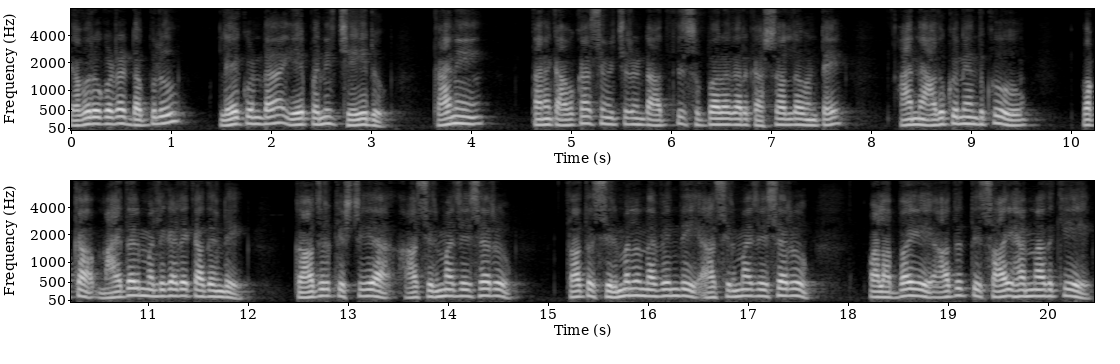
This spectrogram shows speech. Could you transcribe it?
ఎవరు కూడా డబ్బులు లేకుండా ఏ పని చేయరు. కానీ తనకు అవకాశం ఇచ్చినటువంటి అతిథి సుబ్బారావు గారు కష్టాల్లో ఉంటే ఆయన ఆదుకునేందుకు ఒక మాయదారి మల్లిగాడే కాదండి. గాజుల కృష్ణయ్య ఆ సినిమా చేశారు. తర్వాత సిరిమల నవ్వింది ఆ సినిమా చేశారు. వాళ్ళ అబ్బాయి ఆదిత్య సాయి హన్నాథ్కి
